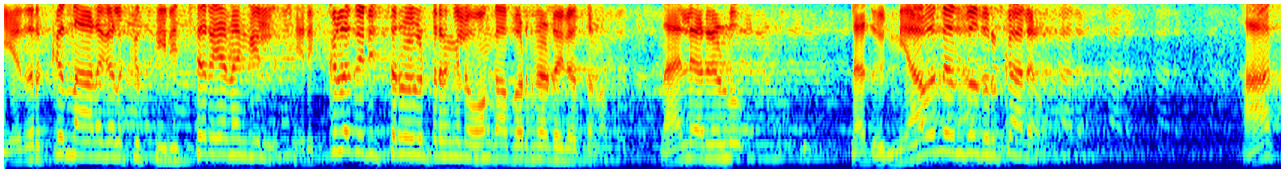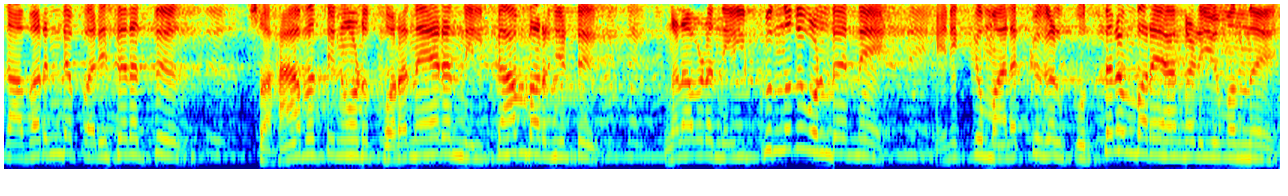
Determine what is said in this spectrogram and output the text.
എതിർക്കുന്ന ആളുകൾക്ക് തിരിച്ചറിയണമെങ്കിൽ ശരിക്കുള്ള തിരിച്ചറിവ് കിട്ടണമെങ്കിൽ ഓൻ ഇടയിൽ എത്തണം എന്നാലേ അറിയുള്ളൂ. അല്ല ദുന്യാവുന്ന എന്ത് എതിർക്കാലോ? ആ കബറിന്റെ പരിസരത്ത് സ്വഹാബത്തിനോട് കുറെ നേരം നിൽക്കാൻ പറഞ്ഞിട്ട് നിങ്ങൾ അവിടെ നിൽക്കുന്നത് കൊണ്ട് തന്നെ എനിക്ക് മലക്കുകൾക്ക് ഉത്തരം പറയാൻ കഴിയുമെന്ന്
